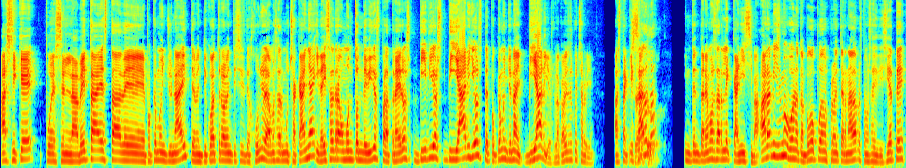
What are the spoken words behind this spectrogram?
Así que pues en la beta esta de Pokémon Unite, del 24 al 26 de junio, le vamos a dar mucha caña y de ahí saldrá un montón de vídeos para traeros vídeos diarios de Pokémon Unite. Diarios, lo acabáis de escuchar bien. Hasta que salga, intentaremos darle cañísima. Ahora mismo, bueno, tampoco podemos prometer nada, pues estamos a 17.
